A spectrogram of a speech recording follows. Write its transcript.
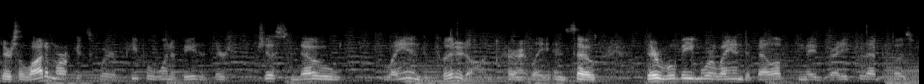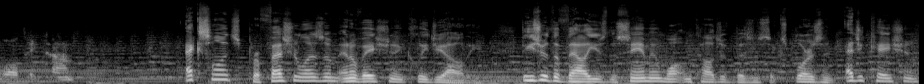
there's a lot of markets where people want to be that there's just no land to put it on currently. And so there will be more land developed and made ready for that, but those will all take time. Excellence, professionalism, innovation, and collegiality. These are the values the Sam M. Walton College of Business explores in education,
